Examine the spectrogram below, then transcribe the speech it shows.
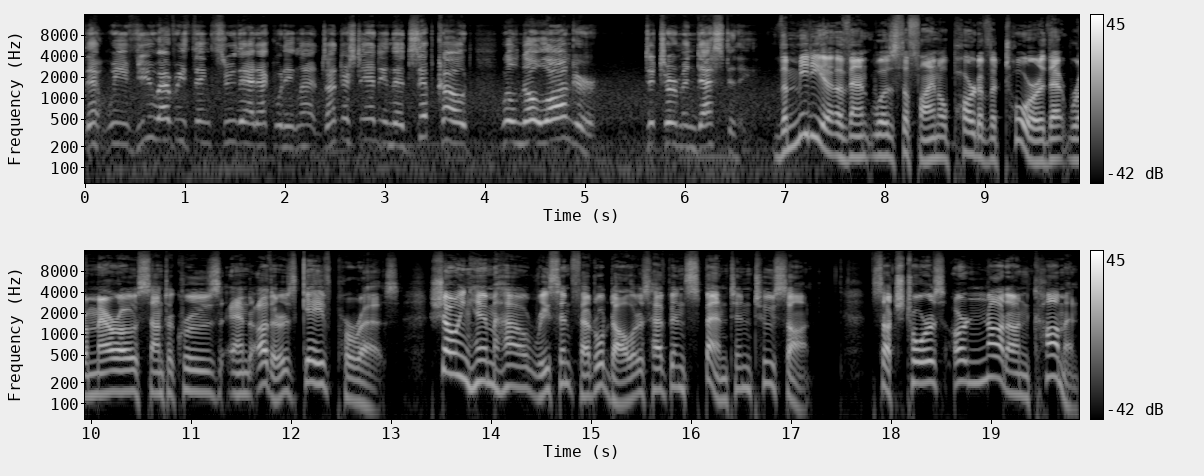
that we view everything through that equity lens, understanding that zip code will no longer determine destiny. The media event was the final part of a tour that Romero, Santa Cruz, and others gave Perez, showing him how recent federal dollars have been spent in Tucson. Such tours are not uncommon.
